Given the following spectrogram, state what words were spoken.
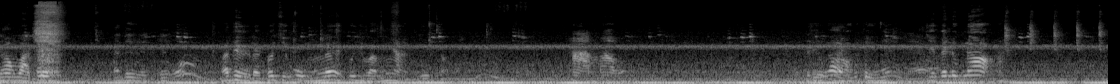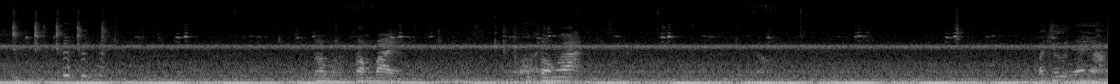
ลองวัดดูถ้าดื้อเลยเดี๋ยวโอ้มาถึงเลยกูจะอุ้มมึงเลยกูจะว่ามึงย่างดีสองหามเอาเป็นถึลูงกก่นอนอกก็ถึงนี่อยู่แล้วจะเป็นลูกนอกเราสองใบสิบสองล้านก็ชื่อเนี่ยอย่าง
